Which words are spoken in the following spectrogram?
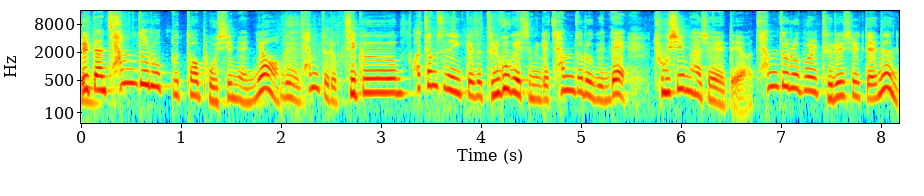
일단 참두릅부터 보시면요. 네. 참두릅. 지금 화참 선생님께서 들고 계시는 게 참두릅인데 조심하셔야 돼요. 참두릅을 들으실 때는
